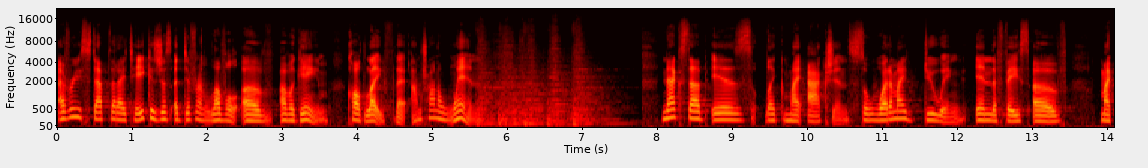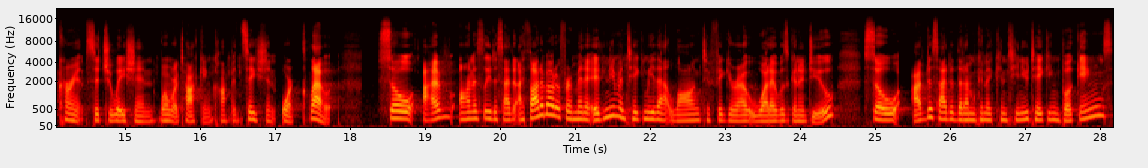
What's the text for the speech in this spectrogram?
every step that I take is just a different level of of a game called life that I'm trying to win. Next up is like my actions. So what am I doing in the face of my current situation when we're talking compensation or clout? So I've honestly decided, I thought about it for a minute. It didn't even take me that long to figure out what I was going to do. So I've decided that I'm going to continue taking bookings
